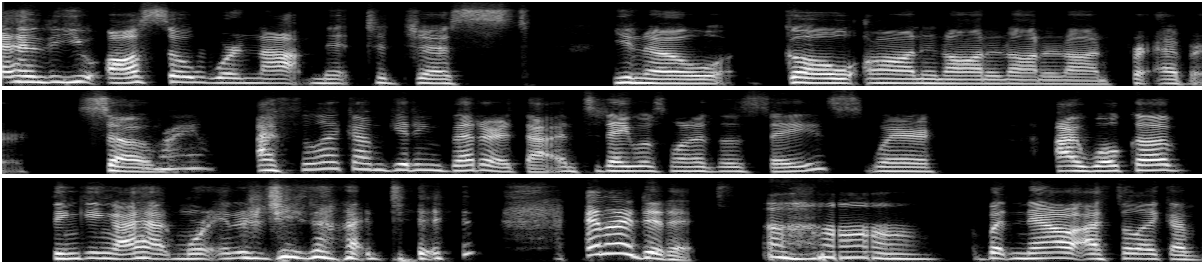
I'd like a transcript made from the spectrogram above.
And you also were not meant to just, you know, go on and on and on and on forever. So Right. I feel like I'm getting better at that. And today was one of those days where I woke up thinking I had more energy than I did. And I did it. Uh-huh. But now I feel like I've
